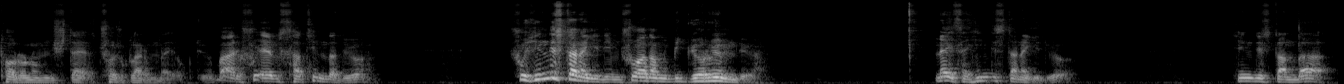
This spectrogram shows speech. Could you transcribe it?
Torunum işte çocuklarım da yok diyor. Bari şu evi satayım da diyor. Şu Hindistan'a gideyim şu adamı bir göreyim diyor. Neyse Hindistan'a gidiyor. Hindistan'da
